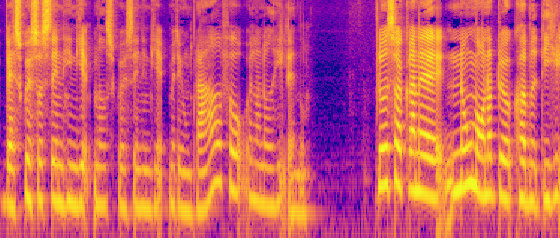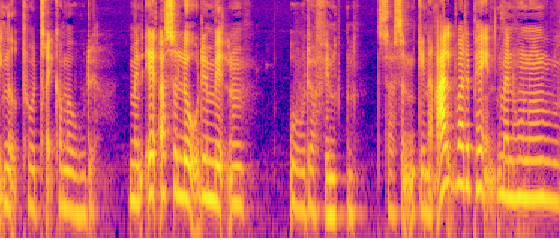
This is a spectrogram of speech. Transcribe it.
hvad skulle jeg så sende hende hjem med? Skulle jeg sende hende hjem med det, hun plejede at få, eller noget helt andet? Blodsukkerne, nogle måneder blev kommet de helt ned på 3,8. Men ellers så lå det mellem 8 og 15. Så sådan generelt var det pænt, men hun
